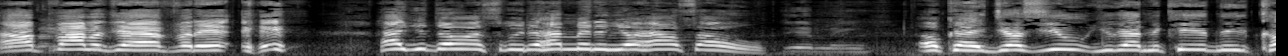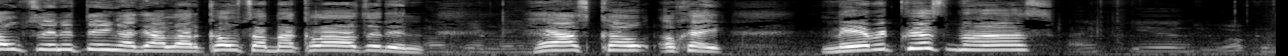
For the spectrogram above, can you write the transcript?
I apologize for that. How you doing, sweetie? How many in your household? Jimmy. Okay, just you. You got any kids need coats or anything? I got a lot of coats out my closet and oh, house coat. Okay. Merry Christmas. Thank you. You're welcome.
